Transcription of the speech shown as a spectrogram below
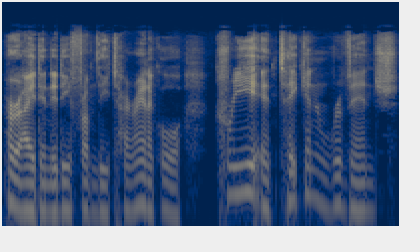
her identity from the tyrannical Kree and taken revenge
